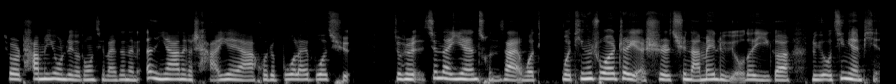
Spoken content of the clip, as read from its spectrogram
就是他们用这个东西来在那里摁压那个茶叶呀，或者拨来拨去，就是现在依然存在。我我听说这也是去南美旅游的一个旅游纪念品。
